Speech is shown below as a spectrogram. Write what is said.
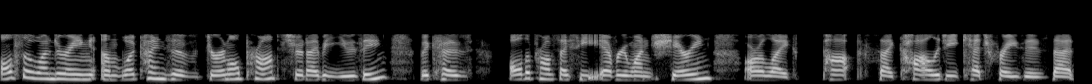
Also wondering um, what kinds of journal prompts should I be using because all the prompts I see everyone sharing are like pop psychology catchphrases that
